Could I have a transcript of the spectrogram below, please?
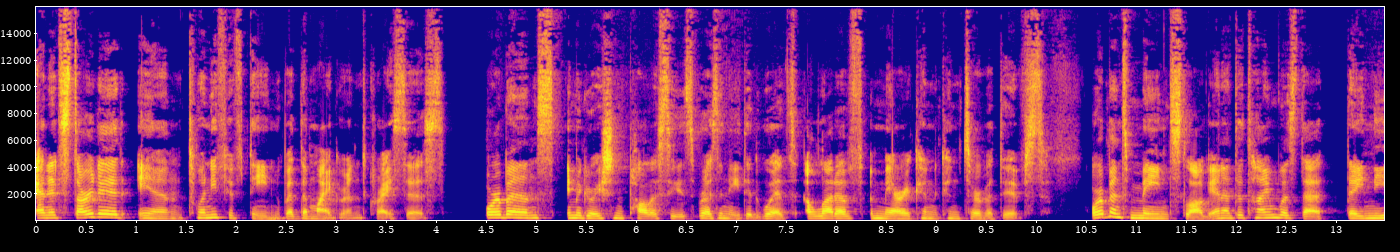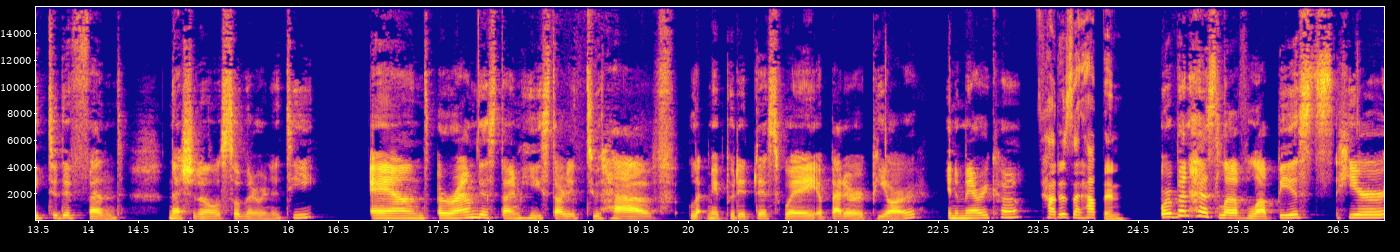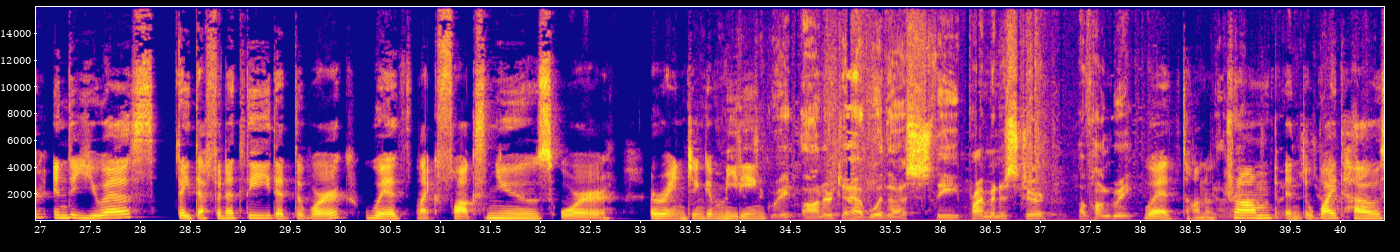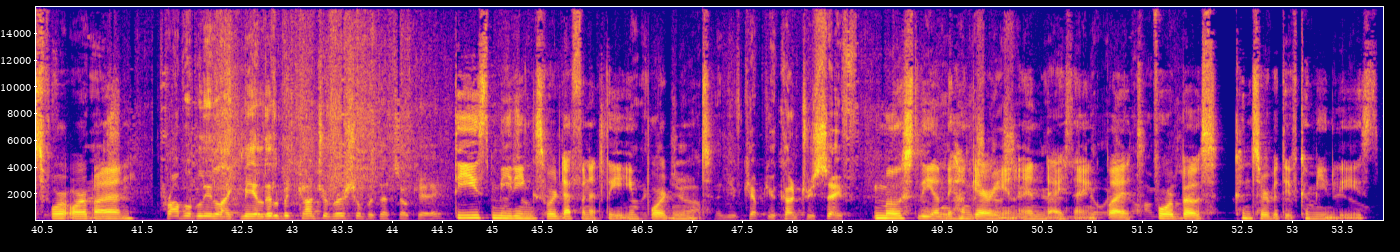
And it started in 2015 with the migrant crisis. Orban's immigration policies resonated with a lot of American conservatives. Orban's main slogan at the time was that they need to defend national sovereignty. And around this time, he started to have, let me put it this way, a better PR in America. How does that happen? Orban has a lot of lobbyists here in the US. They definitely did the work with like Fox News or arranging a meeting. It's a great honor to have with us the Prime Minister of Hungary. With Donald Trump in the White House for Orban. Probably, like me, a little bit controversial, but that's okay. These meetings were definitely important. And you've kept your country safe. Mostly on the Hungarian end, uh, I think, but for both conservative communities.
